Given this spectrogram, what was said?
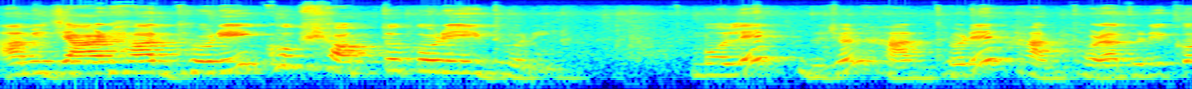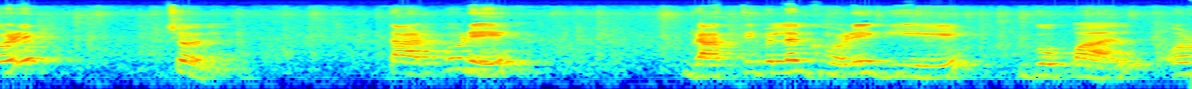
আমি যার হাত ধরি, খুব শক্ত করেই ধরি। বলে দুজন হাত ধরে, হাত ধরাধরি করে চলল। তারপরে রাত্রিবেলা ঘরে গিয়ে গোপাল ওর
